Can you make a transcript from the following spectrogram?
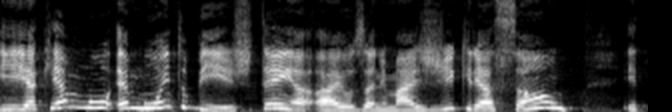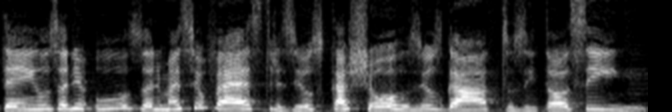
e aqui é, mu é muito bicho. Tem aí os animais de criação e tem os, os animais silvestres, e os cachorros, e os gatos. Então, assim,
